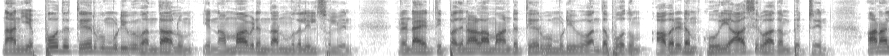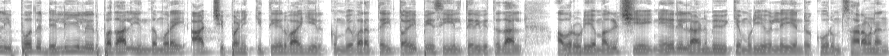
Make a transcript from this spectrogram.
நான் எப்போது தேர்வு முடிவு வந்தாலும் என் அம்மாவிடம்தான் முதலில் சொல்வேன். இரண்டாயிரத்தி பதினாலாம் ஆண்டு தேர்வு முடிவு வந்தபோதும் அவரிடம் கூறி ஆசிர்வாதம் பெற்றேன். ஆனால் இப்போது டெல்லியில் இருப்பதால் இந்த முறை ஆட்சி பணிக்கு தேர்வாகி இருக்கும் விவரத்தை தொலைபேசியில் தெரிவித்ததால் அவருடைய மகிழ்ச்சியை நேரில் அனுபவிக்க முடியவில்லை என்று கூறும் சரவணன்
